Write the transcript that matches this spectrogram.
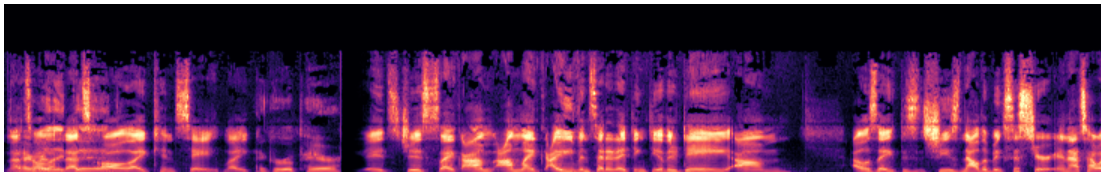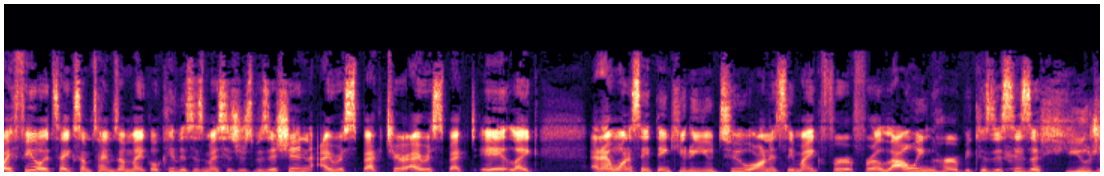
That's I all. really that's did. all I can say. Like I grew a pair. It's just like I'm I'm like I even said it I think the other day. Um I was like this she's now the big sister and that's how I feel. It's like sometimes I'm like okay, this is my sister's position. I respect her. I respect it like and I want to say thank you to you too, honestly, Mike, for for allowing her because this is a huge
